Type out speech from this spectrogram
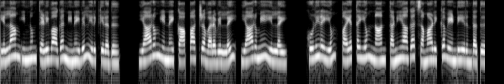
எல்லாம் இன்னும் தெளிவாக நினைவில் இருக்கிறது. யாரும் என்னை காப்பாற்ற வரவில்லை யாருமே இல்லை. குளிரையும் பயத்தையும் நான் தனியாக சமாளிக்க வேண்டியிருந்தது.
